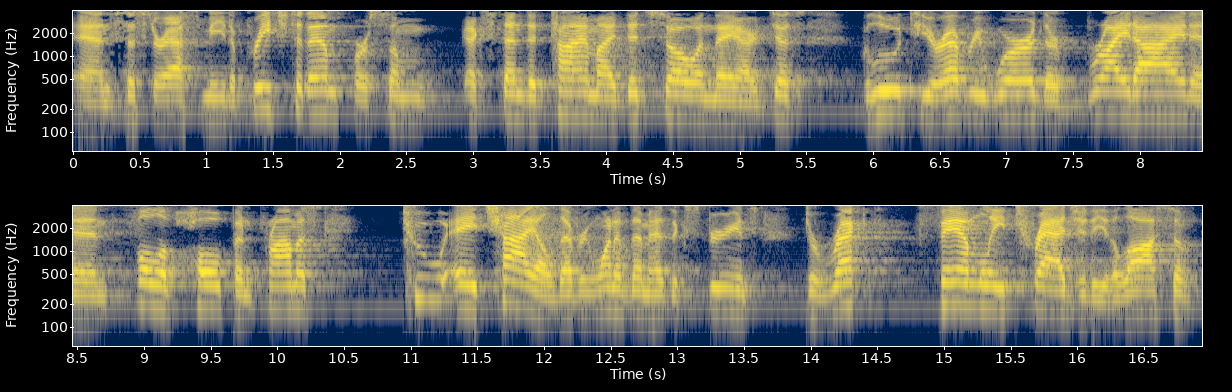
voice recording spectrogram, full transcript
And sister asked me to preach to them for some extended time. I did so and they are just glued to your every word. They're bright eyed and full of hope and promise to a child. Every one of them has experienced direct family tragedy, the loss of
